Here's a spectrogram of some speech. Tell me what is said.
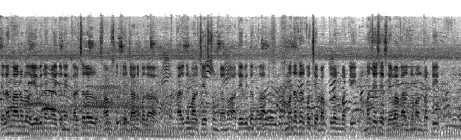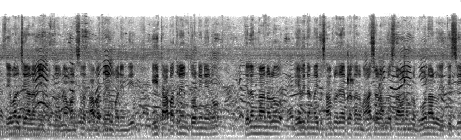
తెలంగాణలో ఏ విధంగా అయితే నేను కల్చరల్ సాంస్కృతిక జానపద కార్యక్రమాలు చేస్తుంటానో అదేవిధంగా అమ్మ దగ్గరకు వచ్చే భక్తులను బట్టి అమ్మ చేసే సేవా కార్యక్రమాలు బట్టి సేవలు చేయాలని ఒక నా మనసులో తాపత్రయం పడింది. ఈ తాపత్రయంతో నేను తెలంగాణలో ఏ విధంగా అయితే సాంప్రదాయ ప్రకారం ఆషాఢంలో శ్రావణంలో బోనాలు ఎత్తిసి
